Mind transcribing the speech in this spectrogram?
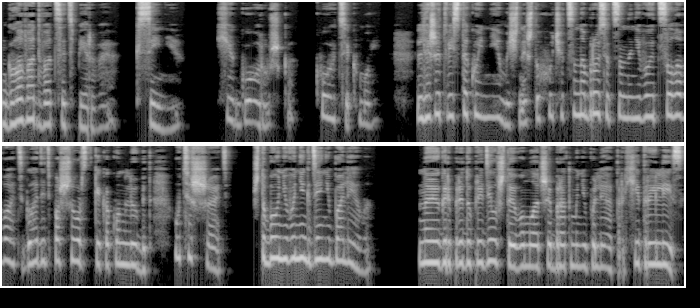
Глава двадцать первая. Ксения. Егорушка, котик мой. Лежит весь такой немощный, что хочется наброситься на него и целовать, гладить по шерстке, как он любит, утешать, чтобы у него нигде не болело. Но Игорь предупредил, что его младший брат манипулятор, хитрый лис,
